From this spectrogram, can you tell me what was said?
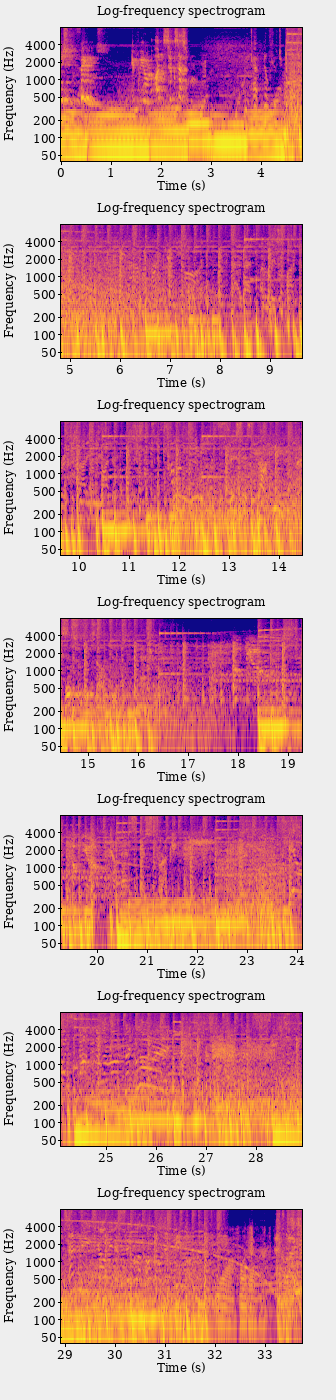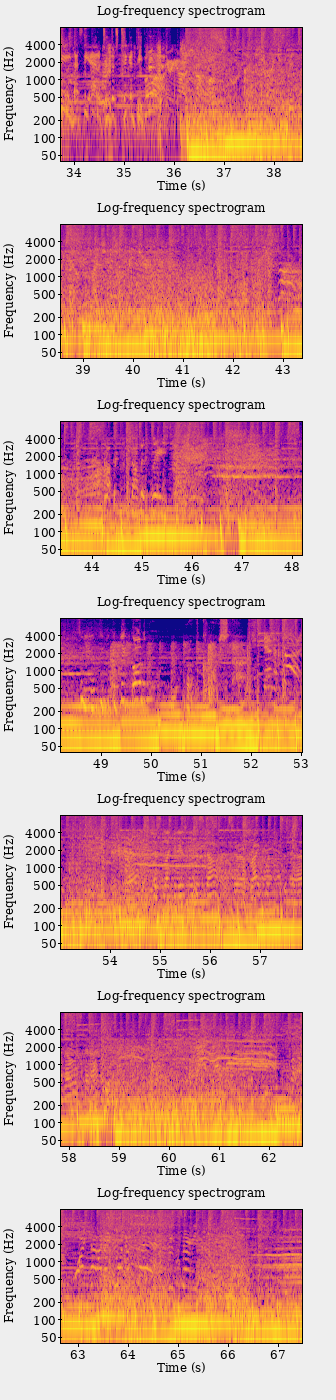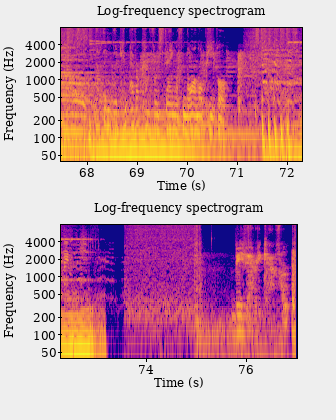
mission fails, if we are unsuccessful, we have no future. This is not meaningless. This result whatever. That's what I mean. That's the attitude that's ticking people off. Continuing our top local story. I'm trying to rid myself of my chance creature. Stop it. Stop it, please. So you think you complete God? Of course not. Well, it's just like it is with the stars. There are bright with normal people. Be very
